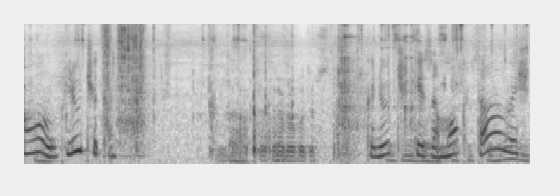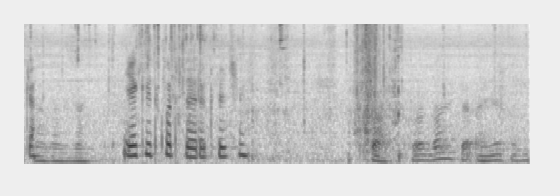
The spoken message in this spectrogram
О, ключики. Так, це треба буде вставити. Ключики, замок та ви що? Як від квартири ключі. Так, складайте, а я тоді.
